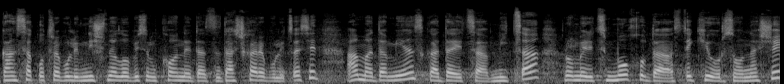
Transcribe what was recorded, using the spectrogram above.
განსაკუთრებული მნიშვნელობის მქონე და გაშქარებული წესით ამ ადამიანს გადაეცა მიწა, რომელიც მოხვდა სტიქიურ ზონაში,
